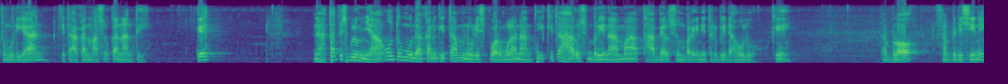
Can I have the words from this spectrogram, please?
kemudian kita akan masukkan nanti. Oke. Nah, tapi sebelumnya untuk memudahkan kita menulis formula nanti kita harus beri nama tabel sumber ini terlebih dahulu. Oke. Kita blok sampai di sini.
